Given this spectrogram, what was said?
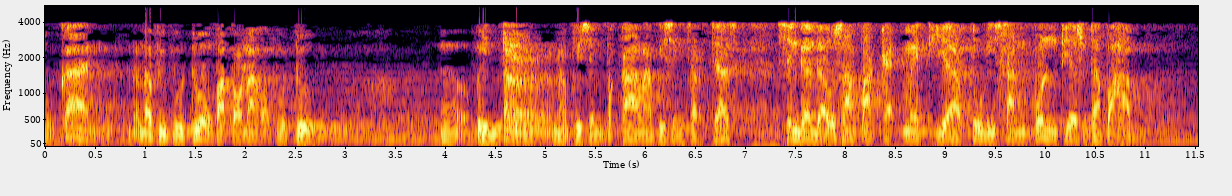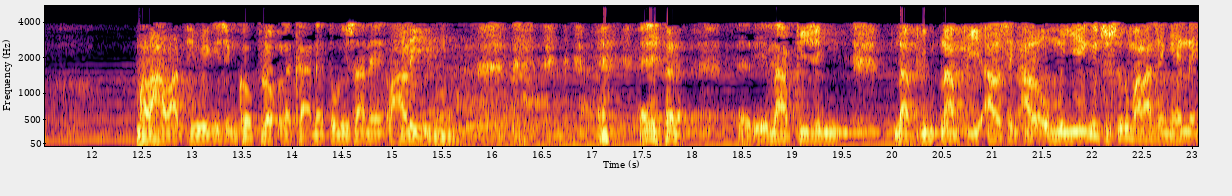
Bukan. Nabi bodoh orang fatona kok bodoh. Eh, pinter, nabi sing peka, nabi sing cerdas, sehingga nggak usah pakai media tulisan pun dia sudah paham. Malah awak dhewe iki sing goblok legane tulisane lali. Jadi nabi sing nabi nabi al sing al ummi ini justru malah sing ngene.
